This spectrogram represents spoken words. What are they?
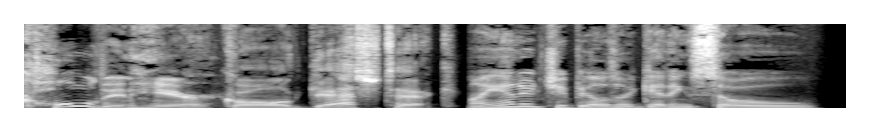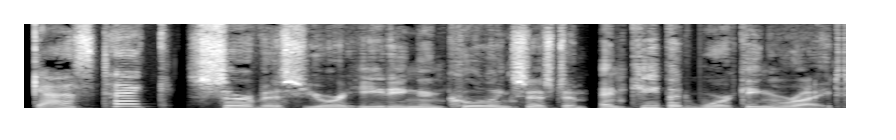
cold in here. Call Gas Tech. My energy bills are getting so gas tech? Service your heating and cooling system and keep it working right.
